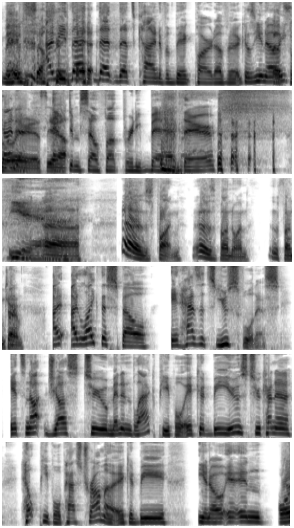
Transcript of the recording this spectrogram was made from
made himself. I mean that that that's kind of a big part of it because you know That's he kind of. Yeah. effed himself up pretty bad there. yeah, Uh, that was fun. That was a fun one. It was a fun charm. I I like this spell. It has its usefulness. It's not just to men in black people. It could be used to kind of help people past trauma. It could be, you know, in, in or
